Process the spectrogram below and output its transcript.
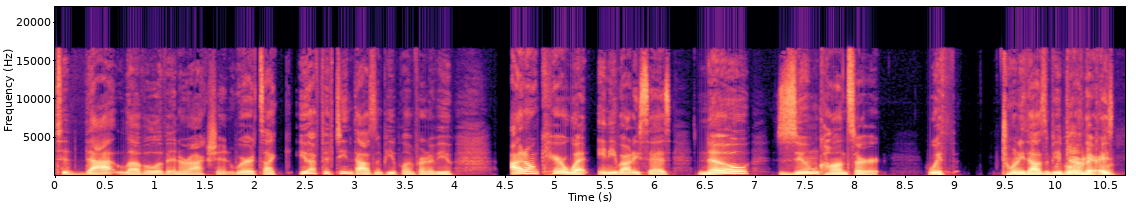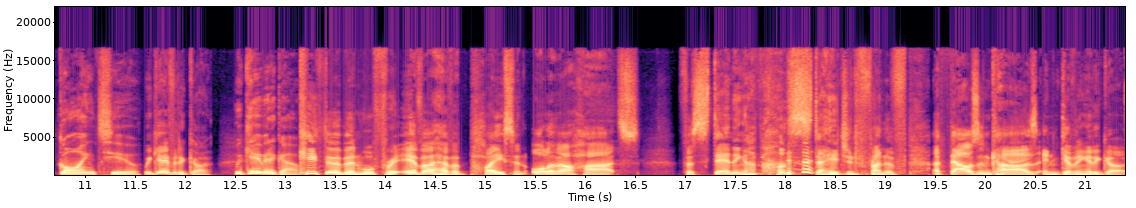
to that level of interaction where it's like you have 15,000 people in front of you. I don't care what anybody says. No Zoom concert with 20,000 people gave on it a there is going to. We gave it a go. We gave it a go. Keith Urban will forever have a place in all of our hearts for standing up on stage in front of a thousand cars and giving it a go.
